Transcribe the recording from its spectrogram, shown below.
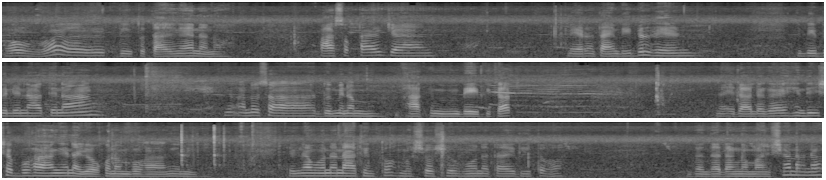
Alright, dito tayo ngayon, ano. Pasok tayo dyan. Meron tayong bibilhin. Ibibili natin ng yung ano sa dumi ng aking baby cat na ilalagay. Hindi siya buhangin. Ayoko ng buhangin eh. Tignan muna natin to. Mag-show-show muna tayo dito. Oh. Ganda lang naman siya, no?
